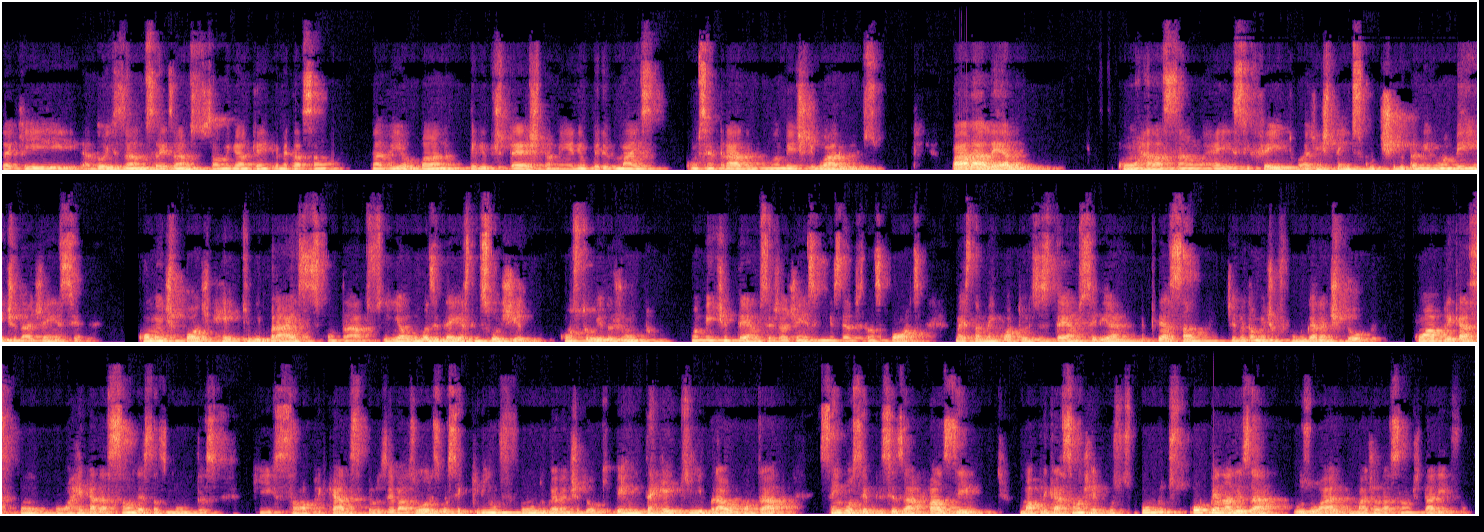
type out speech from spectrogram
daqui a dois anos, três anos, se não me engano, que é a implementação na via urbana, período de teste também, ali um período mais concentrado no ambiente de Guarulhos. Paralelo com relação a esse feito, a gente tem discutido também no ambiente da agência como a gente pode reequilibrar esses contratos. E algumas ideias têm surgido, construído junto no ambiente interno, seja agência, Ministério dos Transportes, mas também com atores externos, seria a criação de, eventualmente, um fundo garantidor. Com a, aplicação, com a arrecadação dessas multas que são aplicadas pelos evasores, você cria um fundo garantidor que permita reequilibrar o contrato sem você precisar fazer uma aplicação de recursos públicos ou penalizar o usuário com majoração de tarifa.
